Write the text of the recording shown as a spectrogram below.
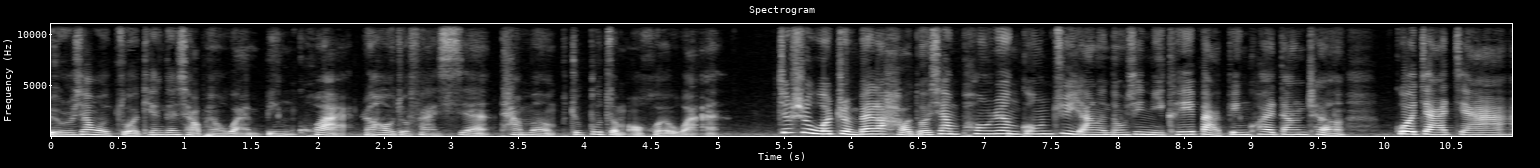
比如像我昨天跟小朋友玩冰块，然后我就发现他们就不怎么会玩。就是我准备了好多像烹饪工具一样的东西，你可以把冰块当成过家家，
